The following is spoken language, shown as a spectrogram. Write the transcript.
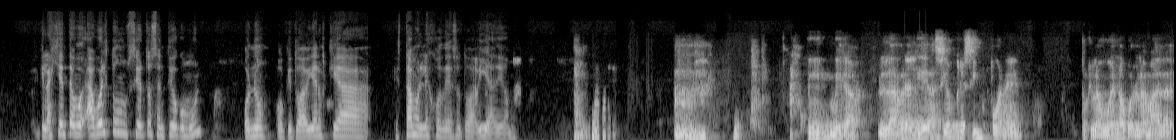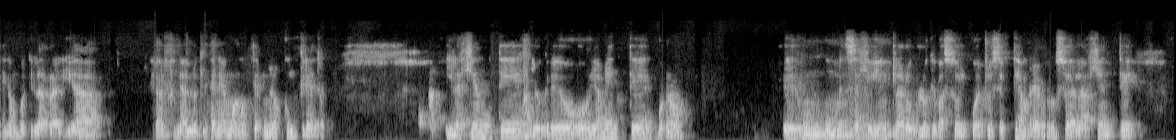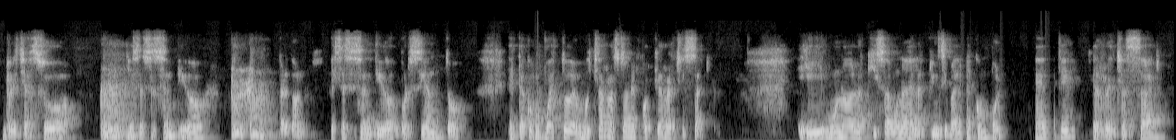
que la gente ha vuelto a un cierto sentido común o no, o que todavía nos queda estamos lejos de eso todavía, digamos. Mira, la realidad siempre se impone, por la buena o por la mala, digamos, porque la realidad es al final lo que tenemos en términos concretos. Y la gente, yo creo, obviamente, bueno, es un, mensaje bien claro lo que pasó el 4 de septiembre. O sea, la gente rechazó, y ese sentido, perdón, ese 62% está compuesto de muchas razones por qué rechazar. Y uno de los, quizá una de las principales componentes es rechazar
